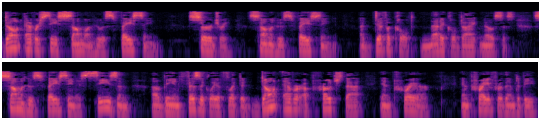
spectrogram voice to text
Don't ever see someone who is facing surgery, someone who's facing a difficult medical diagnosis, someone who's facing a season of being physically afflicted. Don't ever approach that in prayer and pray for them to be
